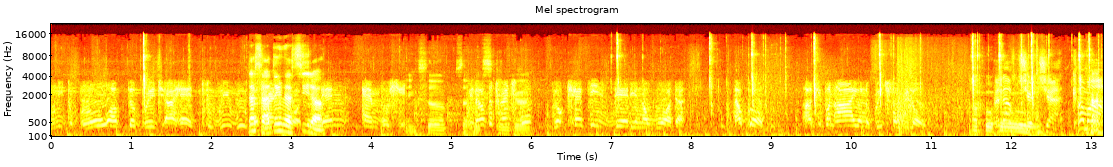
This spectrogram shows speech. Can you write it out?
You need to blow up the bridge ahead to reroute That's- the I think that's transport, Cito. Ambush I think so. So that Without makes the me transport, good. your captain's dead in the water. Now go. I'll keep an eye on the bridge from below. Oh, ho, Enough oh. chit chat. Come on.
